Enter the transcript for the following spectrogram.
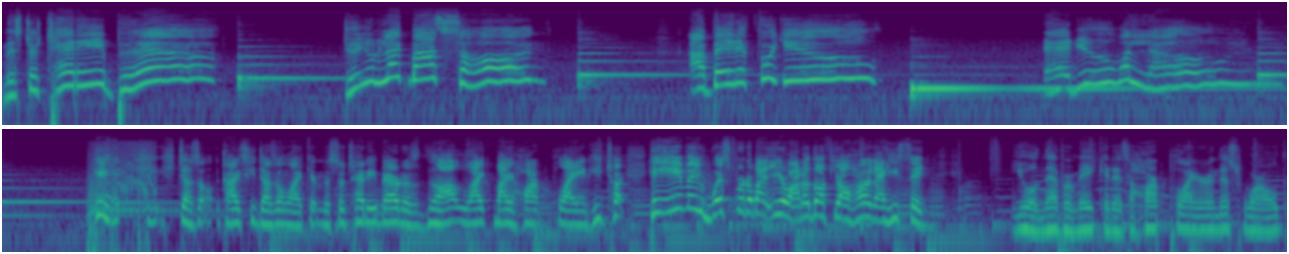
Mr. Teddy Bear, do you like my song? I made it for you and you alone. He, he, he doesn't, guys, he doesn't like it. Mr. Teddy Bear does not like my harp playing. He, he even whispered in my ear, I don't know if y'all heard that. He said, you will never make it as a harp player in this world.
